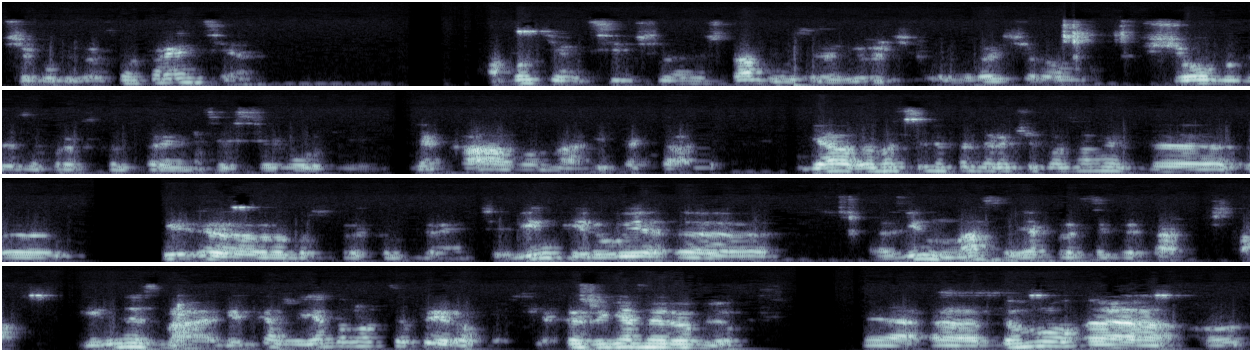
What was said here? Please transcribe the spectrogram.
що буде прес-конференція, потім всі члени штабу зреагують вечором, що буде за прес-конференція сьогодні, яка вона і так далі. Я Василю Федоровичу позвонив, е, е, е, робить прес-конференцію. Він керує, він у нас як прес-секретар штабу. Він не знає. Він каже, я думав, це ти робиш. Я кажу, я не роблю. Тому от,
